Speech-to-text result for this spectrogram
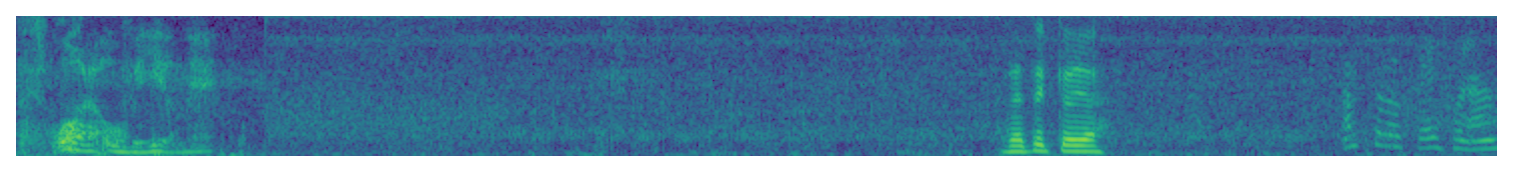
There's water over here, man. Is that it, Kaya? I'm still okay for now.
